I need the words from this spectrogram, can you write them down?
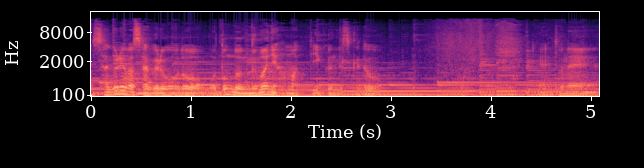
探れば探るほどもうどんどん沼にはまっていくんですけどえっ、ー、とね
